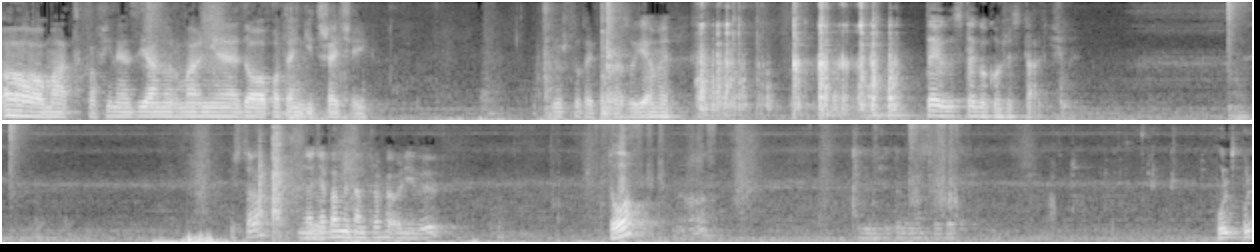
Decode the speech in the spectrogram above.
O matko, finezja normalnie do potęgi trzeciej. Już tutaj pokazujemy. Te, z tego korzystaliśmy. Wiesz co? Nadziabamy tam trochę oliwy. Tu? Żeby się to mięso tak... Pul, pul.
